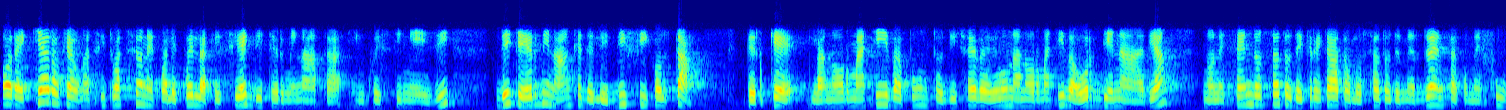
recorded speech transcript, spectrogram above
Ora è chiaro che una situazione quale quella che si è determinata in questi mesi determina anche delle difficoltà perché la normativa appunto diceva è una normativa ordinaria non essendo stato decretato lo stato d'emergenza come fu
